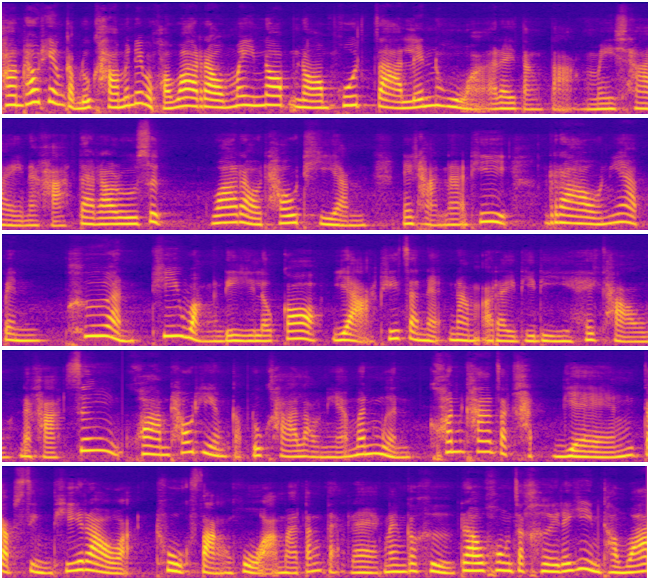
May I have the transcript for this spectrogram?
ความเท่าเทียมกับลูกค้าไม่ได้หมายความว่าเราไม่นอบน้อมพูดจาเล่นหัวอะไรต่างๆ ไม่ใช่นะคะ แต่เรารู้สึก ว่าเราเท่าเทียม ในฐานะที่เราเนี่ยเป็นเพื่อนที่หวังดีแล้วก็อยากที่จะแนะนำอะไรดีๆ ให้เขานะคะ ซึ่งความเท่าเทียมกับลูกค้าเหล่านี้มันเหมือนค่อนข้างจะขัดแย้งกับสิ่งที่เราอะถูกฝังหัวมาตั้งแต่แรกนั่นก็คือ เราคงจะเคยได้ยินคำว่า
